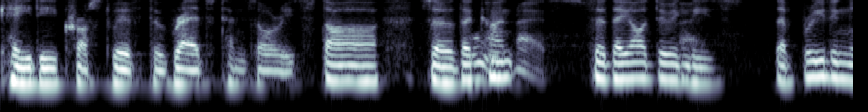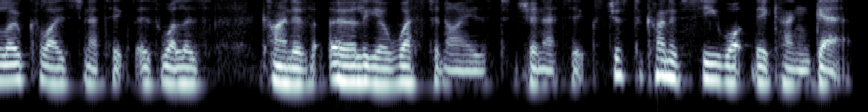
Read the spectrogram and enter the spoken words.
KD crossed with the red Tensori star. So they're Ooh, kind nice. so they are doing Nice. these. They're breeding localized genetics as well as kind of earlier westernized genetics, just to kind of see what they can get.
